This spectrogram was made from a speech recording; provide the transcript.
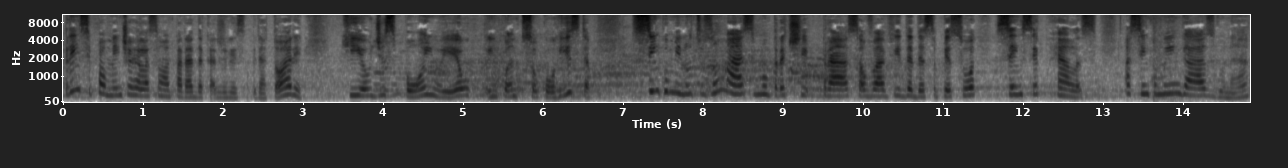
principalmente em relação à parada cardiorrespiratória, que eu disponho, eu, enquanto socorrista, cinco minutos no máximo para salvar a vida dessa pessoa sem sequelas, assim como o engasgo, né?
